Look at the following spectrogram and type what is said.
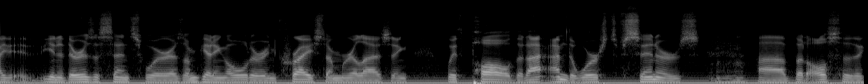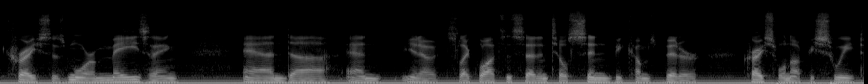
I you know there is a sense where as I'm getting older in Christ, I'm realizing with Paul that I, I'm the worst of sinners, uh, but also that Christ is more amazing. And uh, and you know it's like Watson said, until sin becomes bitter, Christ will not be sweet.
